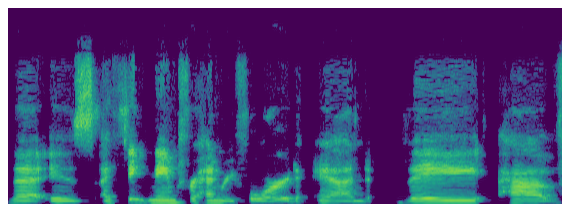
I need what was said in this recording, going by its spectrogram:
that is i think named for henry ford and they have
